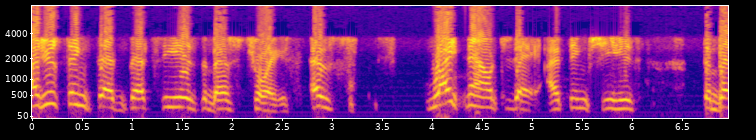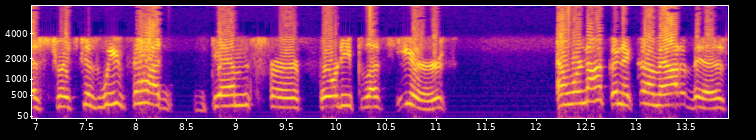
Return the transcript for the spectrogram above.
I just think that Betsy is the best choice. As right now today, I think she's the best choice because we've had Dems for 40 plus years and we're not going to come out of this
